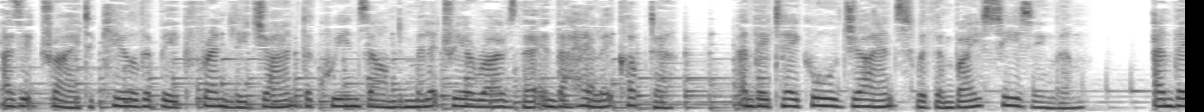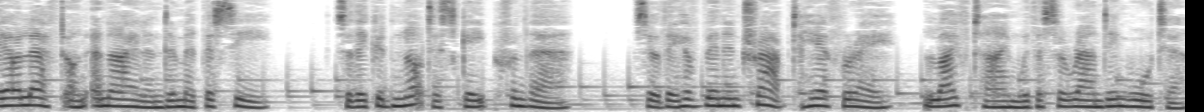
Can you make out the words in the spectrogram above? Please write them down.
As it tried to kill the Big Friendly Giant the Queen's armed military arrives there in the helicopter. And they take all giants with them by seizing them. And they are left on an island amid the sea. So they could not escape from there. So they have been entrapped here for a lifetime with the surrounding water.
